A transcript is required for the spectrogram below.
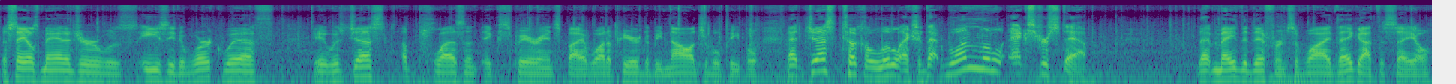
The sales manager was easy to work with. It was just a pleasant experience by what appeared to be knowledgeable people that just took a little extra, that one little extra step that made the difference of why they got the sale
